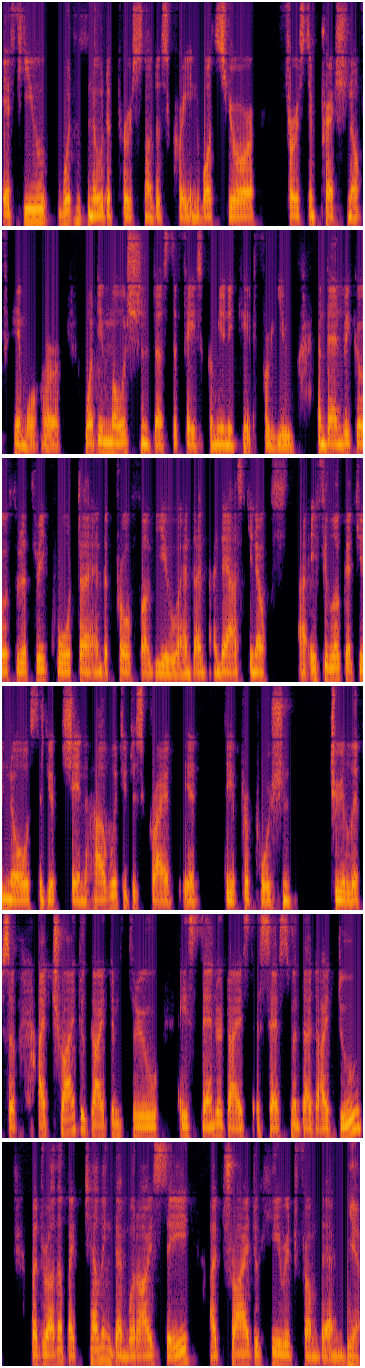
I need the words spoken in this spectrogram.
if you wouldn't know the person on the screen, what's your first impression of him or her? What emotion does the face communicate for you? And then we go through the three quarter and the profile view. And, and, and they ask, you know, uh, if you look at your nose and your chin, how would you describe it, the proportion to your lips? So I try to guide them through a standardized assessment that I do, but rather by telling them what I say, I try to hear it from them. Yeah.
